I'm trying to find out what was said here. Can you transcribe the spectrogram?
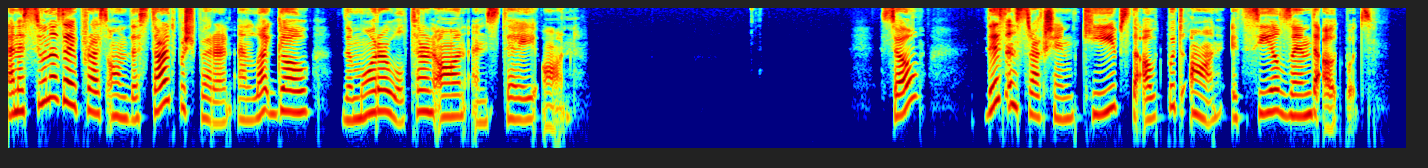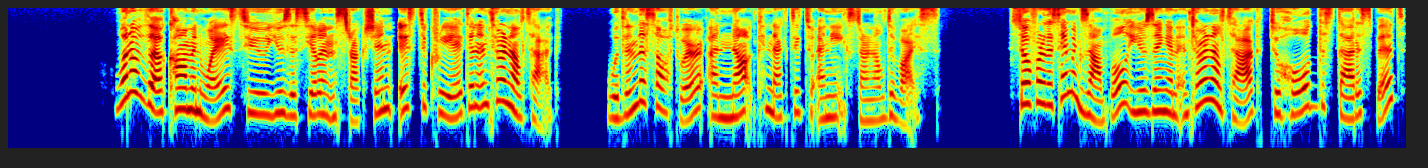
And as soon as I press on the start push button and let go, the motor will turn on and stay on. So, this instruction keeps the output on. It seals in the output. One of the common ways to use a sealing instruction is to create an internal tag within the software and not connected to any external device. So for the same example, using an internal tag to hold the status bit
